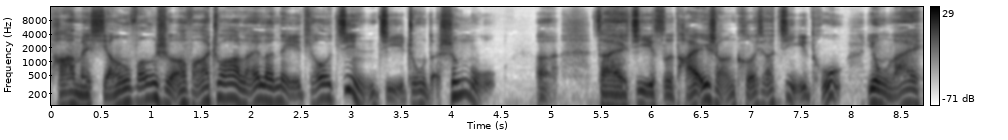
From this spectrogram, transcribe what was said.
他们想方设法抓来了那条禁忌中的生物。”呃，在祭祀台上刻下祭图，用来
